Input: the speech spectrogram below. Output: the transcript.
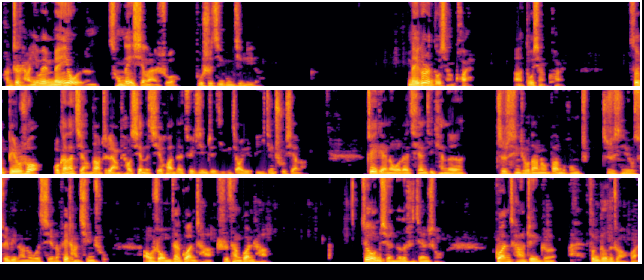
很正常，因为没有人从内心来说不是急功近利的，每个人都想快啊，都想快。所以，比如说我刚才讲到这两条线的切换，在最近这几个交易已经出现了。这一点呢，我在前几天的知识星球当中，半亩红知识星球随笔当中，我写的非常清楚啊。我说我们在观察，实仓观察，最后我们选择的是坚守，观察这个风格的转换。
